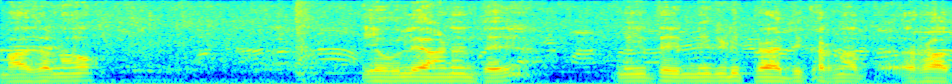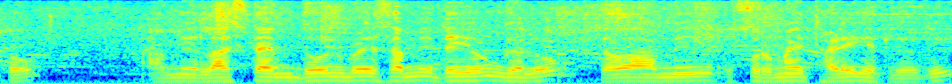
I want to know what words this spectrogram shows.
माझं नाव येवले आनंद आहे. मी इथे निगडी प्राधिकरणात राहतो. आम्ही लास्ट टाईम दोन वेळेस आम्ही इथे येऊन गेलो तेव्हा आम्ही सुरमई थाळी घेतली होती.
